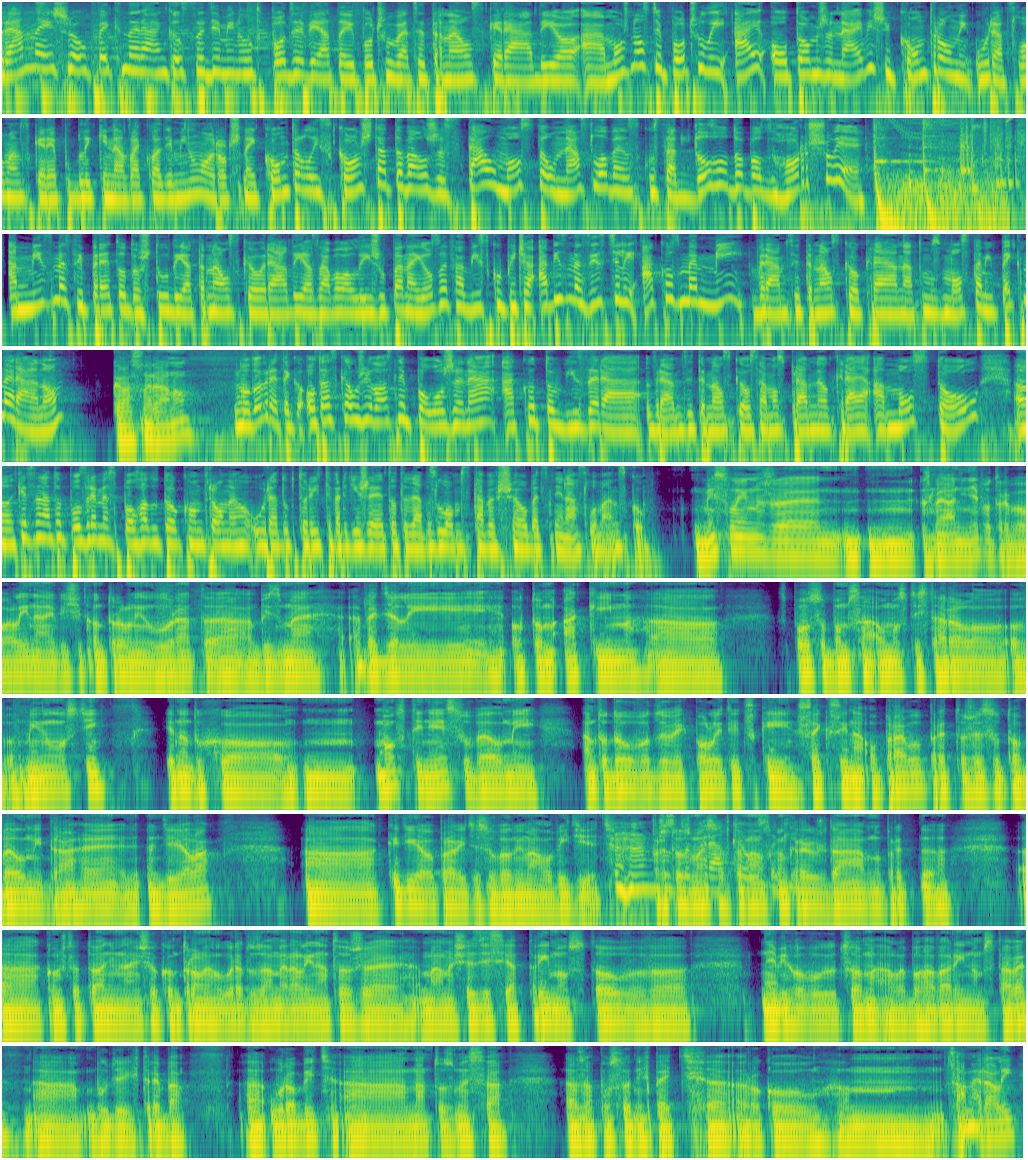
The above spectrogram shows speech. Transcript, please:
rannej show Pekné ránko 7 minút po 9. počúvate Trnavské rádio a možno ste počuli aj o tom, že Najvyšší kontrolný úrad Slovenskej republiky na základe minuloročnej kontroly skonštatoval, že stav mostov na Slovensku sa dlhodobo zhoršuje. A my sme si preto do štúdia Trnavského rádia zavolali župana Jozefa Vyskupiča, aby sme zistili, ako sme my v rámci Trnavského kraja na tom s mostami. Pekné ráno. Krásne ráno. No dobre, tak otázka už je vlastne položená, ako to vyzerá v rámci Trnavského samozprávneho kraja a mostov, eh, keď sa na to pozrieme z pohľadu toho kontrolného úradu, ktorý tvrdí, že je to teda v zlom stave všeobecne na Slovensku. Myslím, že sme ani nepotrebovali najvyšší kontrolný úrad, eh, aby sme vedeli o tom, akým eh, spôsobom sa o mosty staralo v minulosti. Jednoducho, mosty nie sú veľmi Mám to do úvodzoviek politicky sexy na opravu, pretože sú to veľmi drahé diela a keď ich opravíte, sú veľmi málo vidieť. Uh-huh, Preto sme sa v Trnavskom kraji už dávno pred uh, konštatovaním najvyššieho kontrolného úradu zamerali na to, že máme 63 mostov v nevyhovujúcom alebo havarijnom stave a bude ich treba uh, urobiť a na to sme sa za posledných 5 uh, rokov um, zamerali.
